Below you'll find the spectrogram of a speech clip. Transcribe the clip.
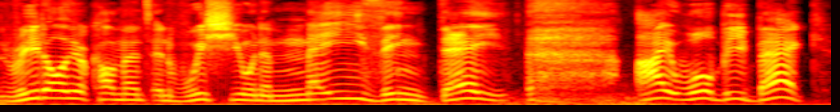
read all your comments and wish you an amazing day. I will be back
